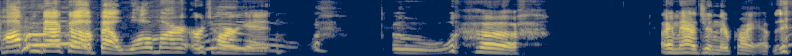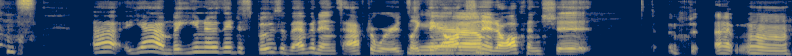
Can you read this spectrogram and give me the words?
popping back up at Walmart or Target. Oh. Ugh. I imagine they're probably evidence. Uh, yeah, but you know they dispose of evidence afterwards, like they auction it off and shit. I- mm.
